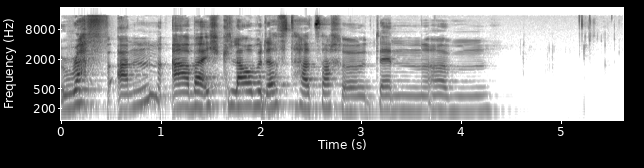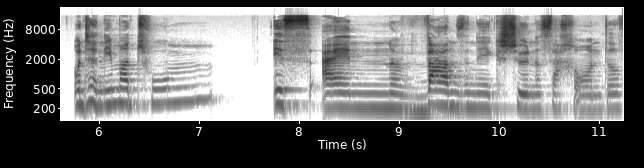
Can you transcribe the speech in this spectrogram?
rough an, aber ich glaube, das ist Tatsache, denn ähm, Unternehmertum ist eine wahnsinnig schöne Sache und das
